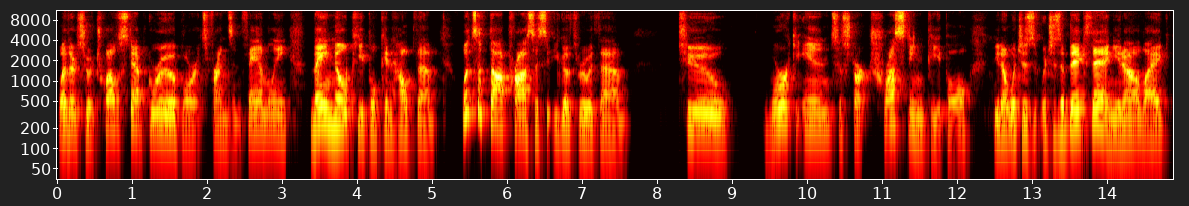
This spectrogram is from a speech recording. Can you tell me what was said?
whether it's to a 12 step group or it's friends and family, they know people can help them. What's the thought process that you go through with them to work in to start trusting people, you know, which is which is a big thing, you know, like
